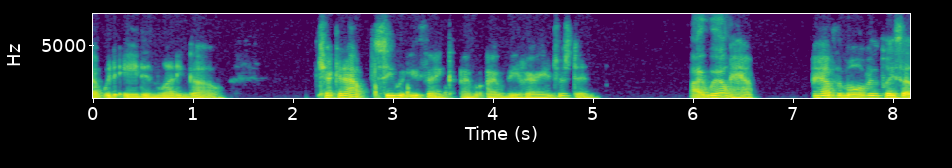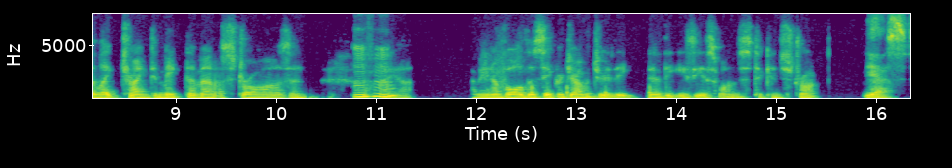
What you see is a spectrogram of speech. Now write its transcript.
that would aid in letting go. Check it out. See what you think. I, I would be very interested. I will. I have I have them all over the place. I like trying to make them out of straws and mm-hmm. I, uh, I, mean of all the sacred geometry, they, they're the easiest ones to construct. Yes.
